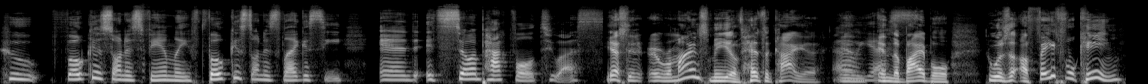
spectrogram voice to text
who focused on his family focused on his legacy and it's so impactful to us. Yes, and it reminds me of Hezekiah oh, in, Oh, yes. in the Bible, who was a faithful king.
